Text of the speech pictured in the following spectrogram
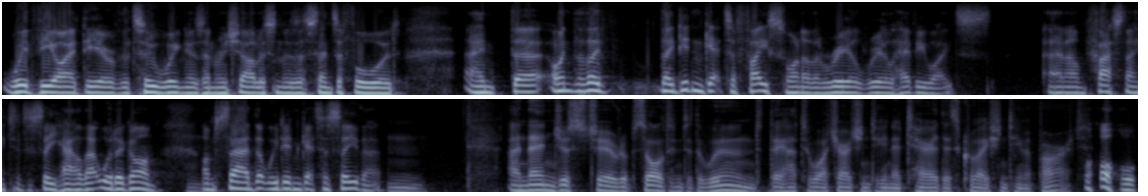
with the idea of the two wingers and Richarlison as a centre forward, and uh, I mean, they they didn't get to face one of the real real heavyweights, and I'm fascinated to see how that would have gone. I'm sad that we didn't get to see that. And then just to rub salt into the wound, they had to watch Argentina tear this Croatian team apart. Oh,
